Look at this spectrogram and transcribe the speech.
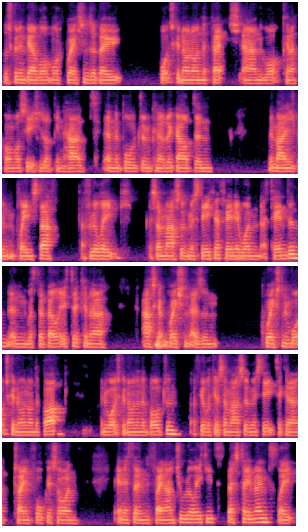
There's going to be a lot more questions about what's going on on the pitch and what kind of conversations have been had in the boardroom kind of regarding the management and playing staff. I feel like it's a massive mistake if anyone attending and with the ability to kind of ask a mm-hmm. question isn't questioning what's going on on the park and what's going on in the boardroom. I feel like it's a massive mistake to kind of try and focus on anything financial related this time round. Like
